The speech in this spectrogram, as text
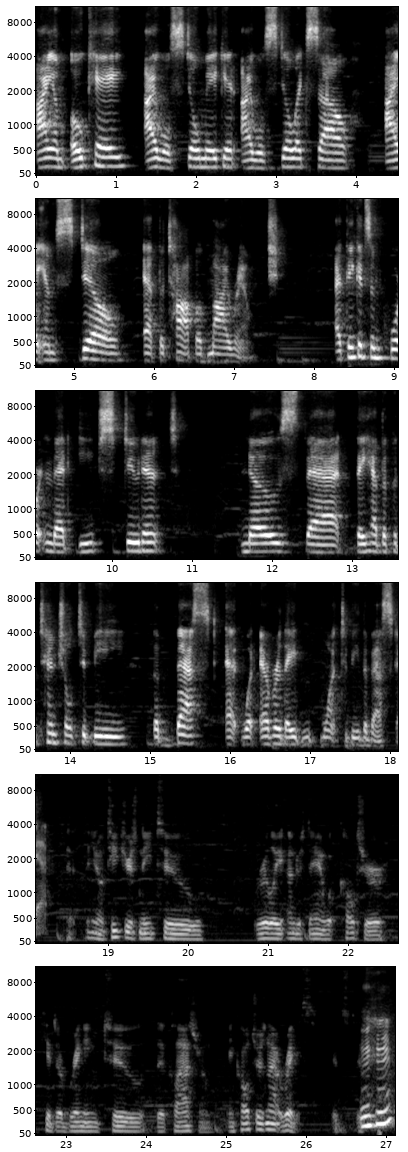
I am okay i will still make it i will still excel i am still at the top of my range i think it's important that each student knows that they have the potential to be the best at whatever they want to be the best at. You know, teachers need to really understand what culture kids are bringing to the classroom. And culture is not race, it's, it's mm-hmm.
